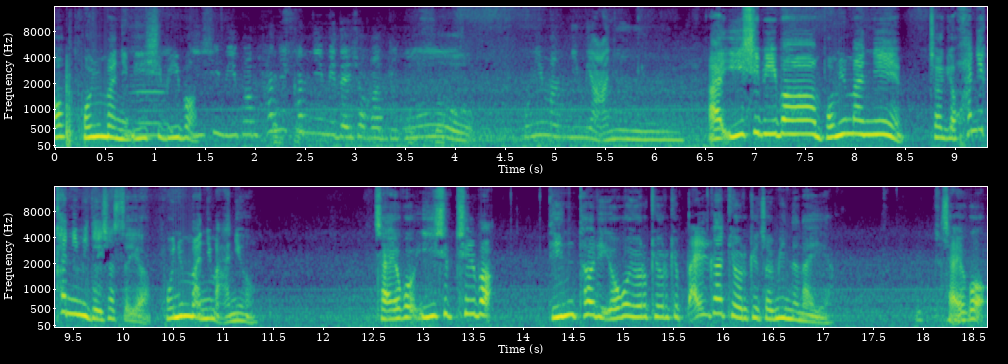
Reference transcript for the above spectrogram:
어, 보민마님 22번. 22번 파니카님이 되셔가지고 보니마님이 아니오. 아, 22번 보민마님. 저기 화니카님이 되셨어요. 본인마님 아니요. 자, 요거 27번. 딘털이. 요거 요렇게 요렇게 빨갛게 요렇게 점 있는 아이야. 자, 요거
